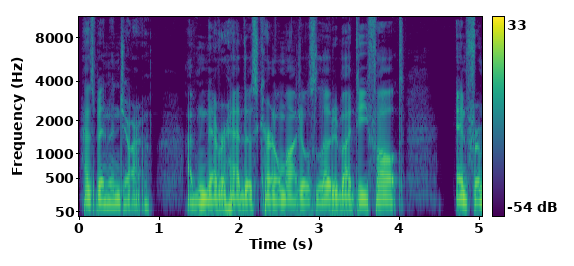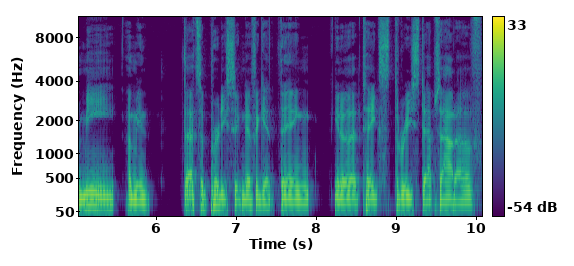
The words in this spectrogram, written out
has been Manjaro. I've never had those kernel modules loaded by default. And for me, I mean, that's a pretty significant thing. You know, that takes three steps out of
